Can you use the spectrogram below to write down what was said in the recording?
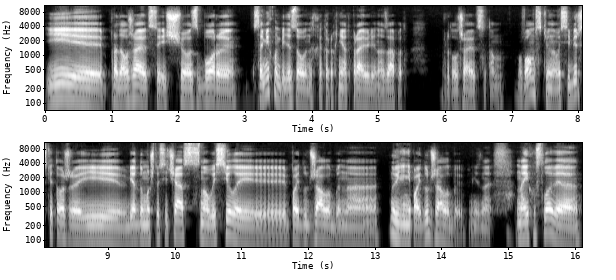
И продолжаются еще сборы самих мобилизованных, которых не отправили на Запад. Продолжаются там в Омске, в Новосибирске тоже. И я думаю, что сейчас с новой силой пойдут жалобы на... Ну или не пойдут жалобы, не знаю, на их условия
